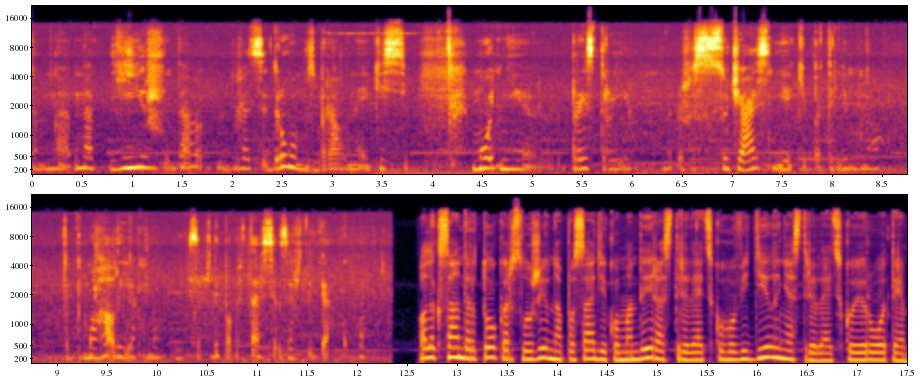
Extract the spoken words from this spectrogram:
там, на, на їжу. Да. В 22-му збирали на якісь модні пристрої, сучасні, які потрібно. Допомагали як могли. Завжди повертався, завжди дякував. Олександр Токар служив на посаді командира стрілецького відділення стрілецької роти.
